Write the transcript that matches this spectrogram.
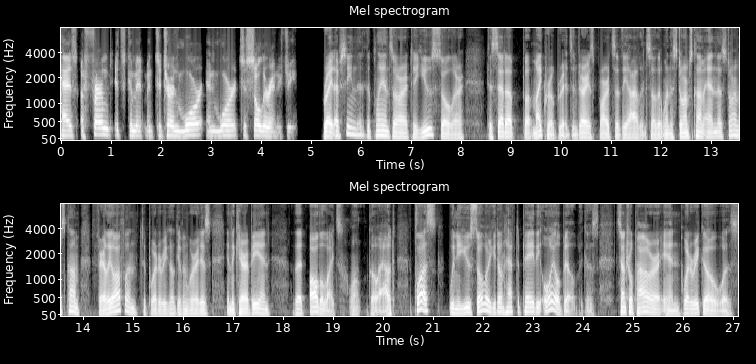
has affirmed its commitment to turn more and more to solar energy. Right. I've seen that the plans are to use solar to set up uh, microgrids in various parts of the island so that when the storms come, and the storms come fairly often to Puerto Rico, given where it is in the Caribbean, that all the lights won't go out. Plus, when you use solar, you don't have to pay the oil bill because central power in Puerto Rico was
